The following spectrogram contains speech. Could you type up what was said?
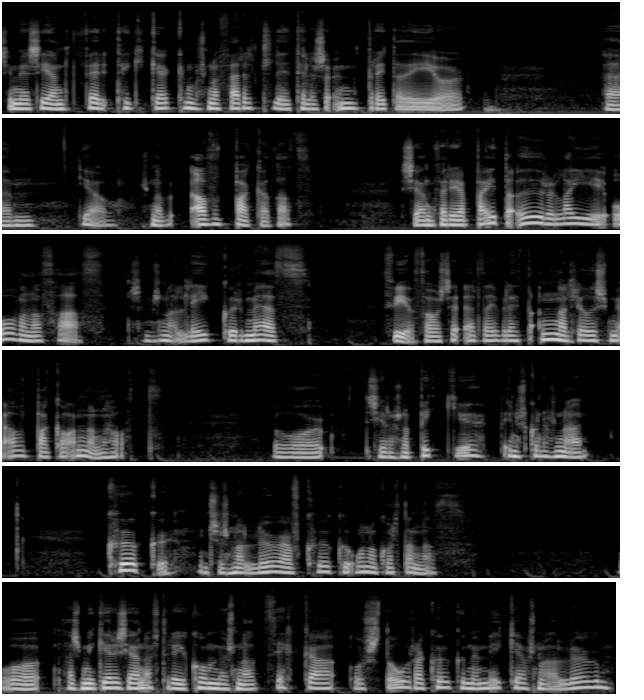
sem ég síðan teki gegnum svona ferli til þess að umbreyta því og um, já, svona afbaka það. Síðan fer ég að bæta öðru lægi ofan á það sem svona leikur með því og þá er það yfirleitt annar hljóð sem ég afbaka á annan hátt og síðan svona byggja upp eins konar svona köku, eins og svona lög af köku og hvort annað og það sem ég gerir síðan eftir að ég kom með svona þykka og stóra köku með mikið af svona lögum.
